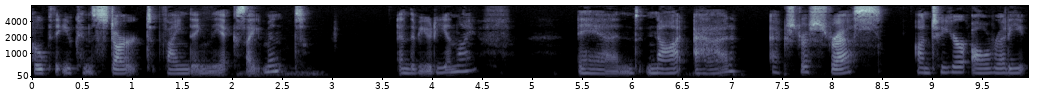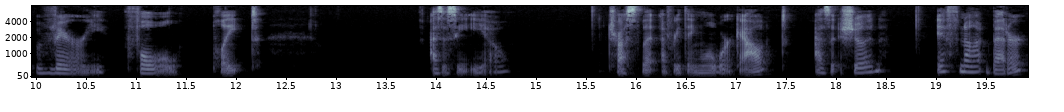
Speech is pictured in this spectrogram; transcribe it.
hope that you can start finding the excitement and the beauty in life and not add extra stress onto your already very full plate as a CEO. Trust that everything will work out as it should if not better,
